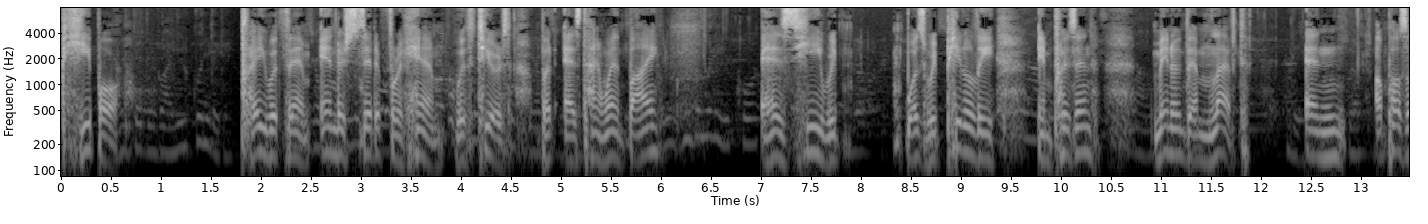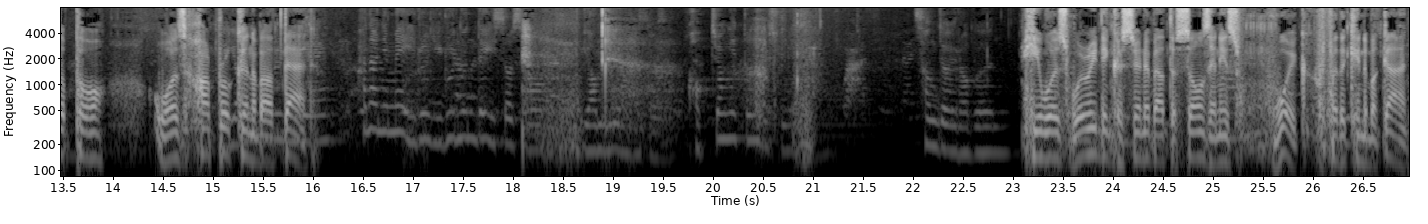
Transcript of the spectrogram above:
people prayed with him, interceded for him with tears. But as time went by, as he re- was repeatedly imprisoned, many of them left. And Apostle Paul was heartbroken about that. He was worried and concerned about the souls and his work for the kingdom of God.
